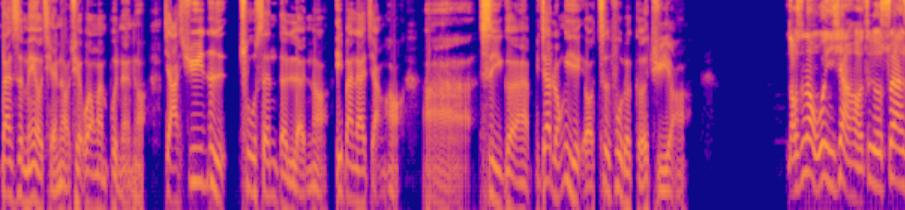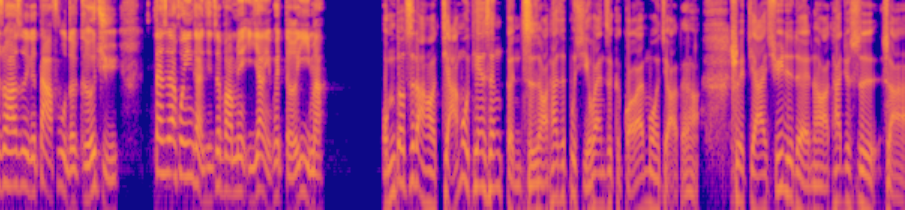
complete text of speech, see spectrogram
但是没有钱哦，却万万不能哦。甲戌日出生的人哦，一般来讲哈啊，是一个比较容易有致富的格局啊。老师，那我问一下哈，这个虽然说它是一个大富的格局，但是在婚姻感情这方面，一样也会得意吗？我们都知道哈，甲木天生耿直哈，他是不喜欢这个拐弯抹角的哈，所以甲戌日的人哈，他就是是吧，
